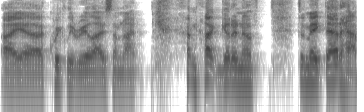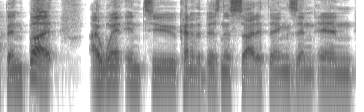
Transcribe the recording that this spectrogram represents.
I uh, quickly realized I'm not, I'm not good enough to make that happen, but I went into kind of the business side of things and and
